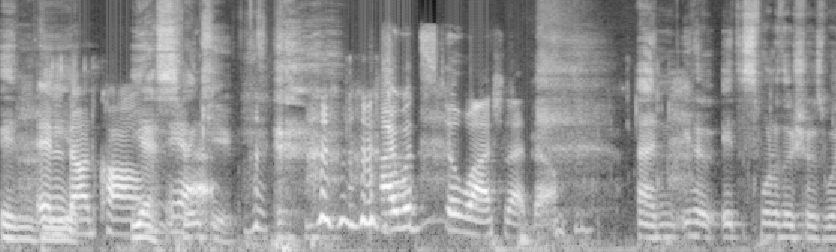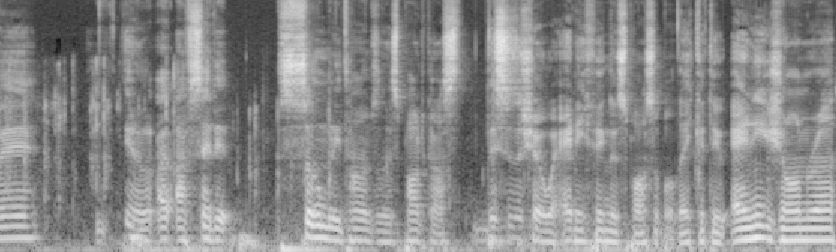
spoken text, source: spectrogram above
in the, In dot com. Yes, Yeah. thank you. I would still watch that though. And you know, it's one of those shows where, you know, I, I've said it so many times on this podcast. This is a show where anything is possible. They could do any genre,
